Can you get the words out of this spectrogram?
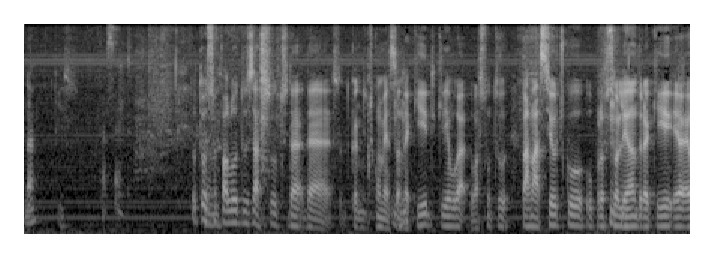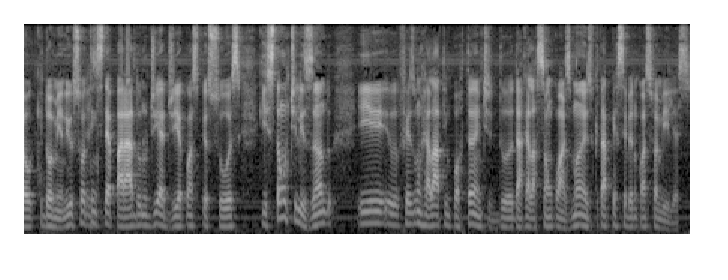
né? Isso. Tá certo. Doutor, o senhor falou dos assuntos da, da a gente conversando uhum. aqui, de que o, o, assunto farmacêutico, o professor uhum. Leandro aqui é, é, o que domina. E o senhor Isso. tem se deparado no dia a dia com as pessoas que estão utilizando e fez um relato importante do, da relação com as mães, o que está percebendo com as famílias.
